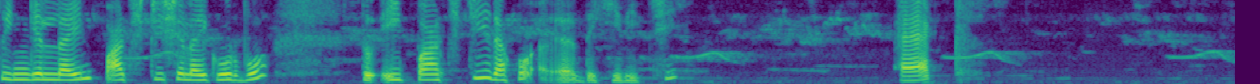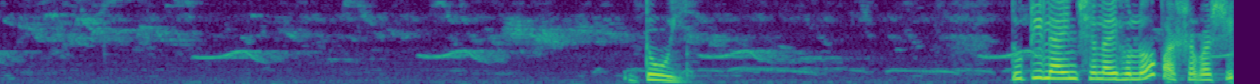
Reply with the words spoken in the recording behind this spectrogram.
সিঙ্গেল লাইন পাঁচটি সেলাই করব। তো এই পাঁচটি দেখো দেখিয়ে দিচ্ছি। এক, দুই। দুটি লাইন সেলাই হলো, পাশাপাশি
